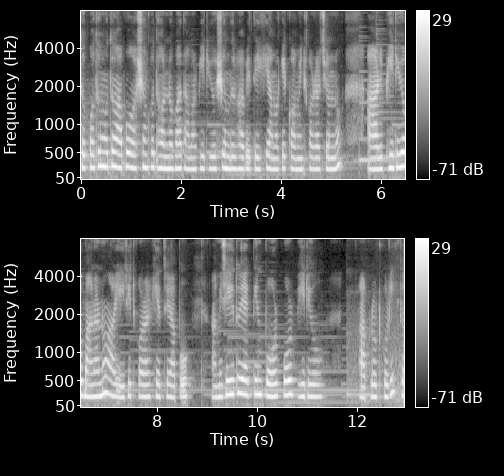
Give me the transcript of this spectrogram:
তো প্রথমত আপু, অসংখ্য ধন্যবাদ আমার ভিডিও সুন্দরভাবে দেখে আমাকে কমেন্ট করার জন্য। আর ভিডিও বানানো আর এডিট করার ক্ষেত্রে আপু, আমি যেহেতু একদিন পর পর ভিডিও আপলোড করি, তো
